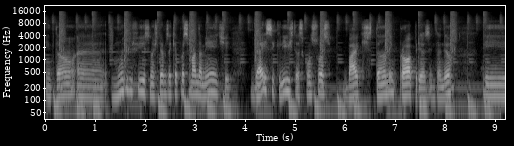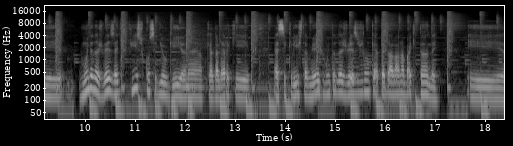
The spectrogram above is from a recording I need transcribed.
Então, é muito difícil. Nós temos aqui aproximadamente 10 ciclistas com suas bikes standing próprias, entendeu? E muitas das vezes é difícil conseguir o guia, né? Porque a galera que é ciclista mesmo, muitas das vezes não quer pedalar na bike tandem. E,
